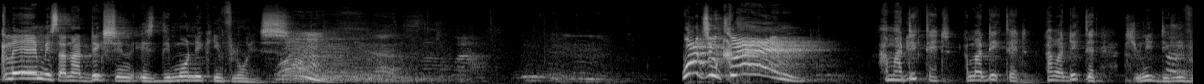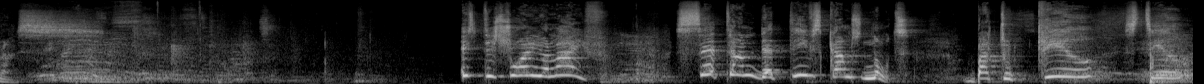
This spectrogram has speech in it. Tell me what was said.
claim is an addiction is demonic influence. You claim, I'm addicted, I'm addicted, I'm addicted. You need deliverance. It's destroying your life. Satan, the thieves, comes not but to kill, steal,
